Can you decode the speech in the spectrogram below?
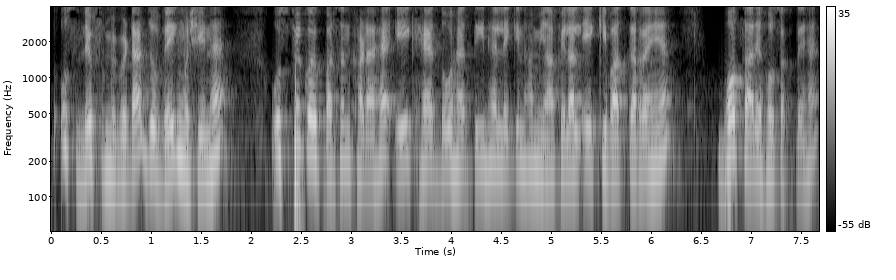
तो उस लिफ्ट में बेटा, जो वेइंग मशीन है उस पर कोई पर्सन खड़ा है, एक है, दो है, तीन है, लेकिन हम यहाँ फ़िलहाल एक की बात कर रहे हैं। बहुत सारे हो सकते हैं,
